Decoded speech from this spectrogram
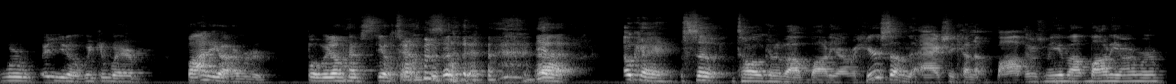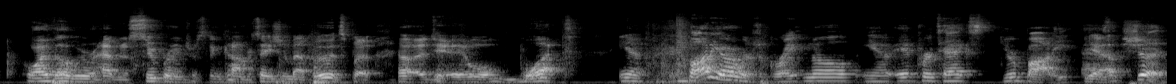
we're you know we can wear body armor, but we don't have steel toes. uh, Okay, so talking about body armor, here's something that actually kind of bothers me about body armor. well, I thought we were having a super interesting conversation about boots, but uh, what? You know, body armor is great and all. You know, it protects your body as Yeah. it should.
